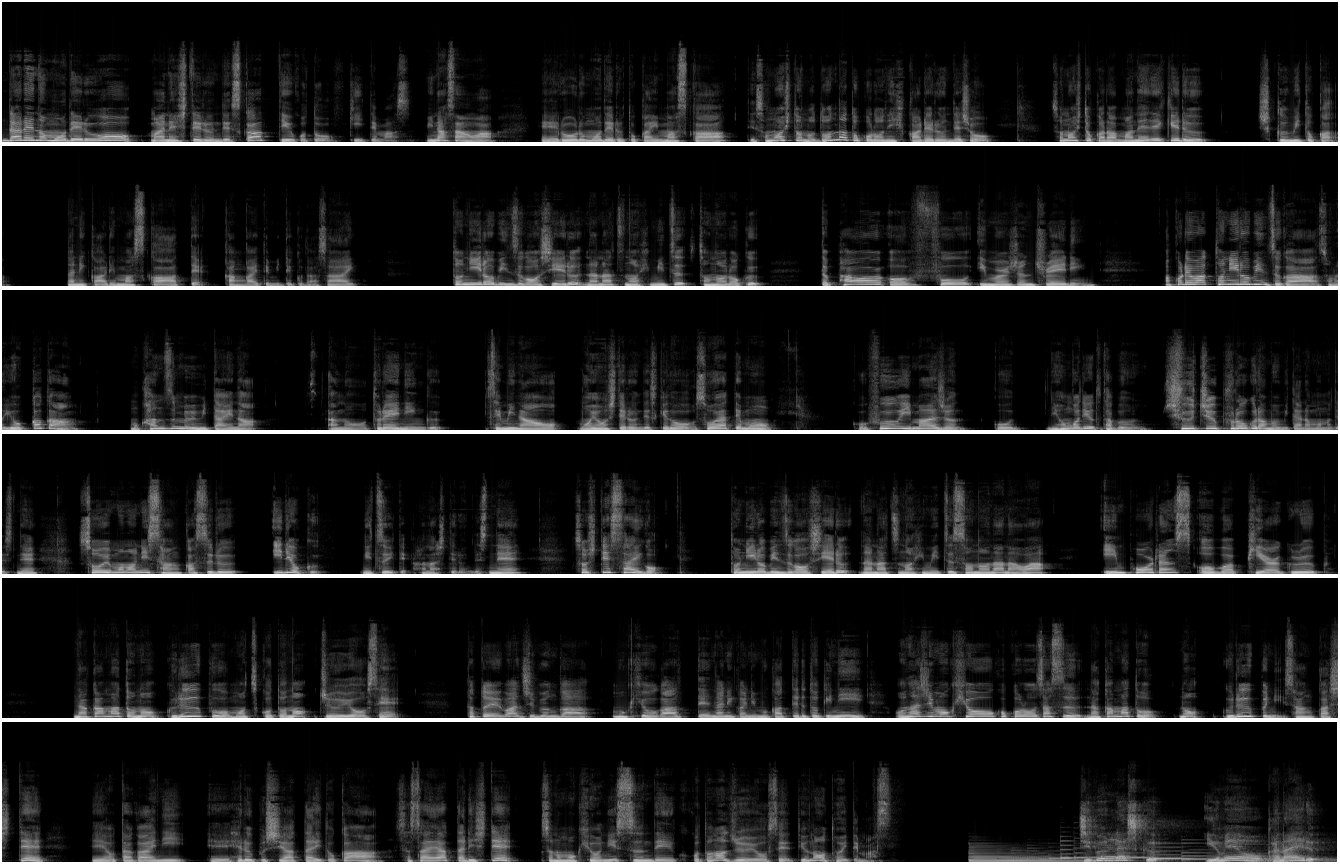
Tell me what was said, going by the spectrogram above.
誰のモデルを真似してるんですかっていうことを聞いてます。皆さんは、えー、ロールモデルとかいますか？で、その人のどんなところに惹かれるんでしょう？その人から真似できる仕組みとか何かありますかって考えてみてください。トニー・ロビンズが教える7つの秘密、その6、The Power of Full Immersion Trading。これはトニー・ロビンズがその4日間、もう缶詰みたいなあの、トレーニング、セミナーを催してるんですけど、そうやってもう、こう、フーイマージョン、こう、日本語で言うと多分、集中プログラムみたいなものですね。そういうものに参加する威力について話してるんですね。そして最後、トニー・ロビンズが教える7つの秘密その7は、importance of a peer group 仲間とのグループを持つことの重要性。例えば自分が目標があって何かに向かっている時に、同じ目標を志す仲間とのグループに参加して、えー、お互いに、えー、ヘルプし合ったりとか、支え合ったりして、その目標に進んでいくことの重要性っていうのを説いてます。自分らしく夢を叶える。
